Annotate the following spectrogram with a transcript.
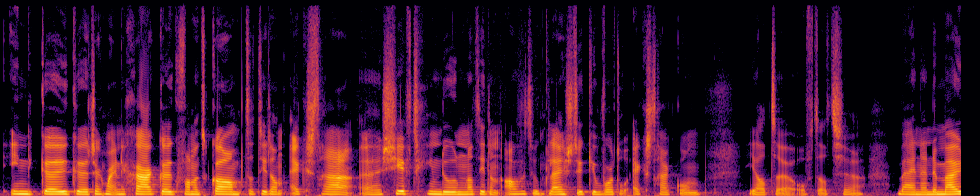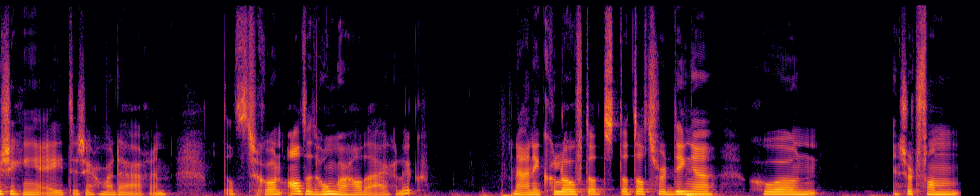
in de keuken, zeg maar in de gaarkeuken van het kamp, dat hij dan extra uh, shift ging doen. Omdat hij dan af en toe een klein stukje wortel extra kon jatten. Of dat ze bijna de muizen gingen eten, zeg maar daar. En dat ze gewoon altijd honger hadden eigenlijk. Nou, en ik geloof dat dat, dat soort dingen gewoon een soort van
